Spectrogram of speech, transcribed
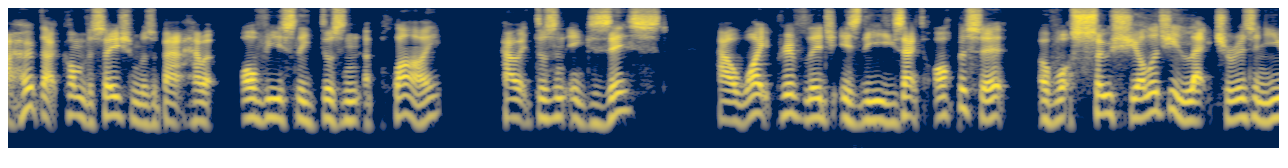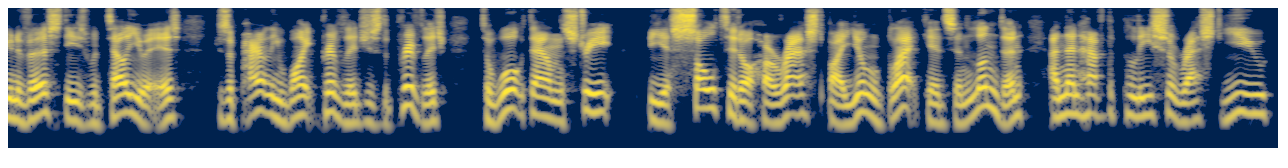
I hope that conversation was about how it obviously doesn't apply, how it doesn't exist, how white privilege is the exact opposite of what sociology lecturers and universities would tell you it is, because apparently white privilege is the privilege to walk down the street, be assaulted or harassed by young black kids in London, and then have the police arrest you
